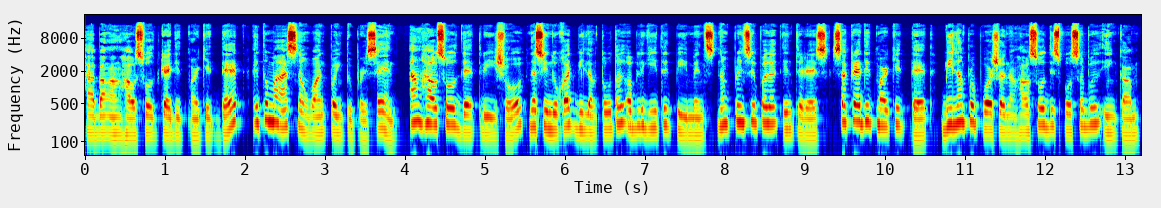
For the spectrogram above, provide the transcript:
habang ang household credit market debt ay tumaas ng 1.2%. Ang household debt ratio na sinukat bilang total obligated payments ng principal at interest sa credit market debt bilang proportion ng household disposable income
